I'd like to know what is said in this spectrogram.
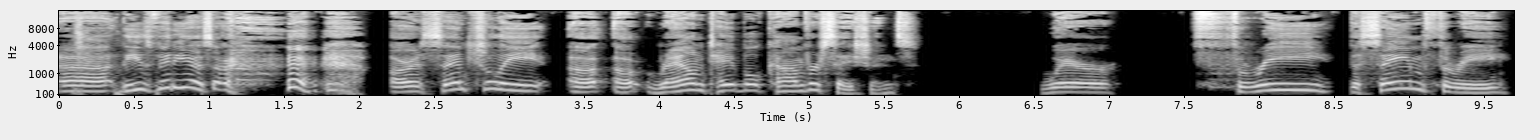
uh, these videos are are essentially a, a roundtable conversations where three, the same three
